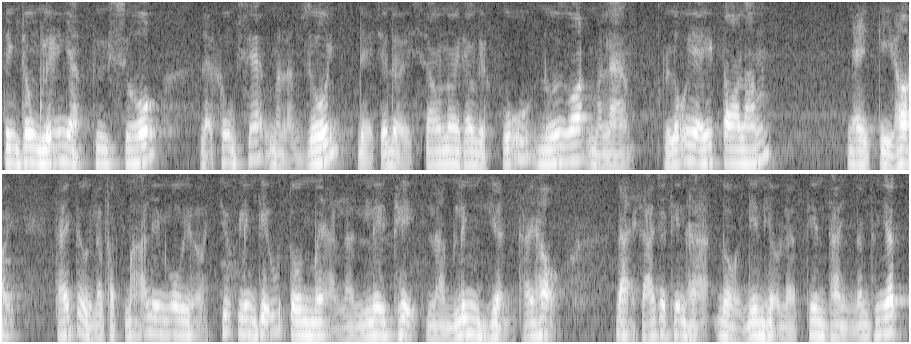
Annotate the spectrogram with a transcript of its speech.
tinh thông lễ nhạc thư số lại không xét mà làm dối để cho đời sau noi theo việc cũ nối gót mà làm lỗi ấy to lắm ngày kỳ hợi, thái tử là phật mã lên ngôi ở trước linh cữu tôn mẹ là lê thị, làm linh hiển thái hậu, đại xá cho thiên hạ, đổi niên hiệu là thiên thành năm thứ nhất,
